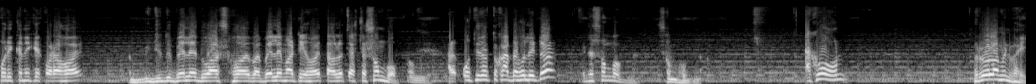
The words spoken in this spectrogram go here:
পরীক্ষা নিরীক্ষা করা হয় যদি বেলে দোয়াশ হয় বা বেলে মাটি হয় তাহলে চাষটা সম্ভব। সম্ভব। আর অতিরিক্ত কাদা হলে এটা এটা সম্ভব না। সম্ভব না। এখন রুহুল আমিন ভাই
